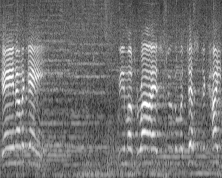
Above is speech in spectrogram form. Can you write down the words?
Again and again, we must rise to the majestic heights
